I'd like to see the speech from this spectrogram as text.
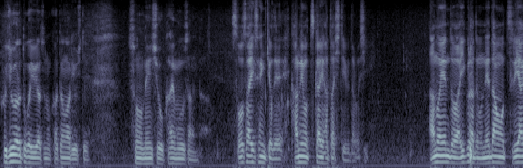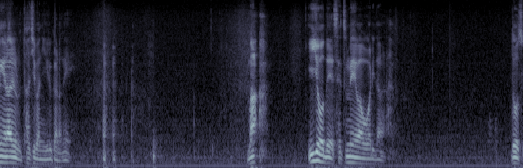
藤原とかいうやつの肩代わりをしてその年収を買い戻さないんだ。総裁選挙で金を使い果たしているだろうしあの遠藤はいくらでも値段を釣り上げられる立場にいるからね。まあ以上で説明は終わりだがどうす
